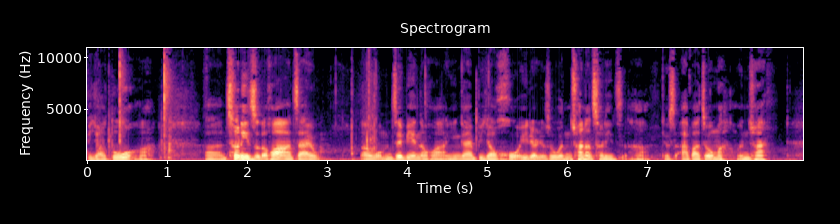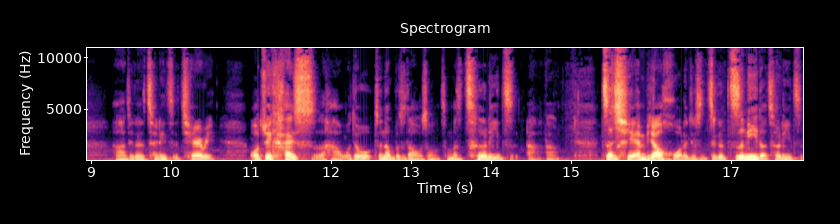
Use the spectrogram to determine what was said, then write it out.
比较多啊。嗯，车厘子的话，在呃我们这边的话，应该比较火一点，就是汶川的车厘子哈，就是阿坝州嘛，汶川啊，这个车厘子 cherry。我最开始哈，我都真的不知道，我说什么是车厘子啊啊。之前比较火的就是这个智利的车厘子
